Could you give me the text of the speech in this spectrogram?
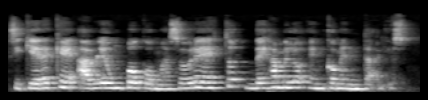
Si quieres que hable un poco más sobre esto, déjamelo en comentarios.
